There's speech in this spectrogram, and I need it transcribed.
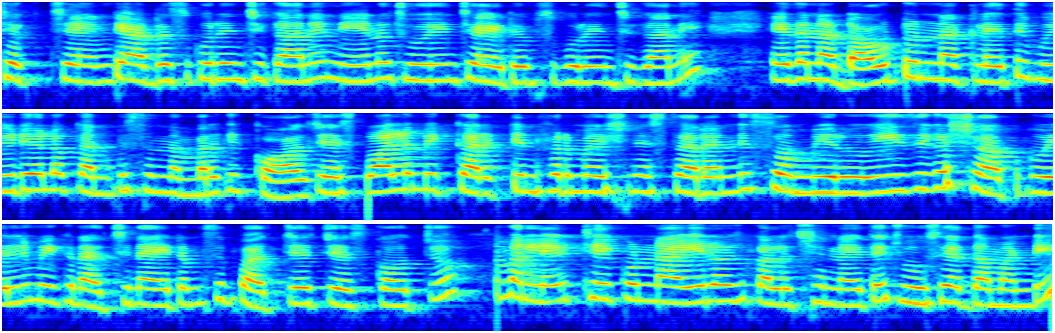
చెక్ చేయండి అడ్రస్ గురించి కానీ నేను చూపించే ఐటమ్స్ గురించి కానీ. ఏదైనా డౌట్ ఉన్నట్లయితే వీడియోలో కనిపిస్తున్న నెంబర్కి కాల్ చేస్తే వాళ్ళు మీకు కరెక్ట్ ఇన్ఫర్మేషన్ ఇస్తారండి. సో మీరు ఈజీగా షాప్కి వెళ్ళి మీకు నచ్చిన ఐటమ్స్ పర్చేజ్ చేసుకోవచ్చు. మరి లేట్ చేయకుండా ఈ రోజు కలెక్షన్ అయితే చూసేద్దామండి.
